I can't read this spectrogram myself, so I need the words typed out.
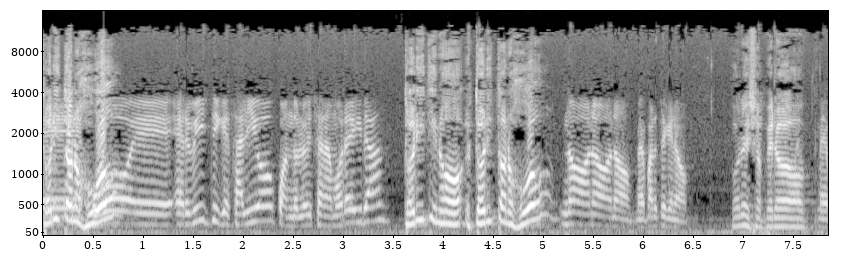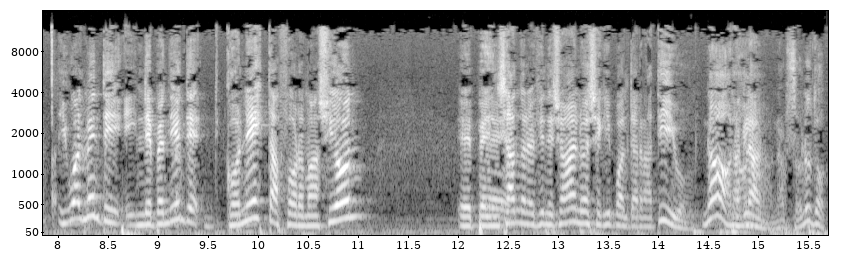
¿Torito no jugó? eh, Herbiti, que salió cuando lo echan a Moreira. Toriti no, ¿Torito no jugó? No, no, no, me parece que no. Por eso, pero igualmente Independiente con esta formación, eh, pensando en el fin de semana, no es equipo alternativo. No, no, claro. no, en absoluto.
